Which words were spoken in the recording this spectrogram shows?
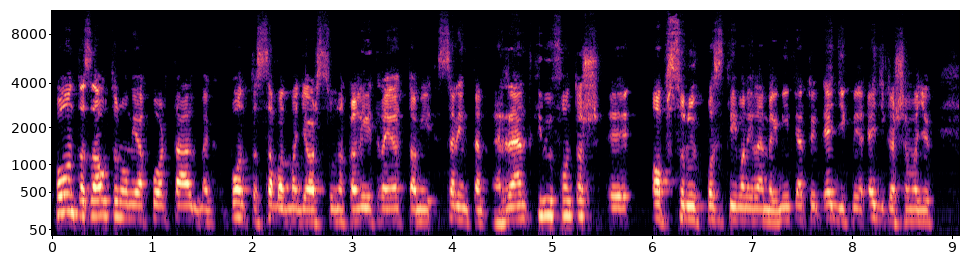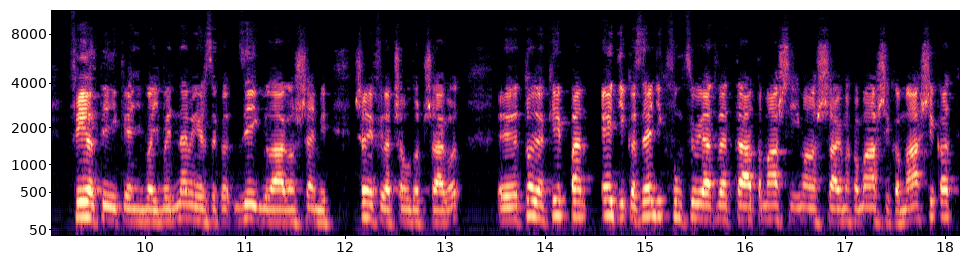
Pont az autonómia portál, meg pont a szabad magyar szónak a létrejött, ami szerintem rendkívül fontos, abszolút pozitívan élem meg mindkettőt, egyik, egyikre sem vagyok féltékeny, vagy, vagy nem érzek az égvilágon semmi, semmiféle csalódottságot. E, tulajdonképpen egyik az egyik funkcióját vette át a másik imánságnak, a másik a másikat,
